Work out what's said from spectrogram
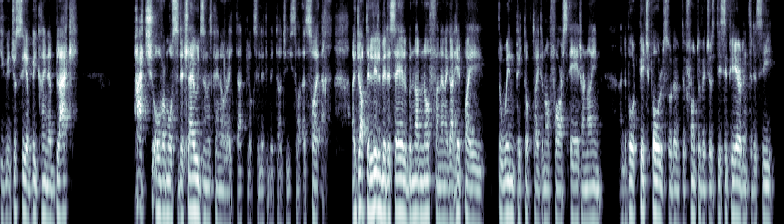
you could just see a big kind of black patch over most of the clouds, and it's kind of right. That looks a little bit dodgy. So, so I, I dropped a little bit of sail, but not enough, and then I got hit by the wind. Picked up, to, I don't know, force eight or nine, and the boat pitch pole, so the, the front of it just disappeared into the sea,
